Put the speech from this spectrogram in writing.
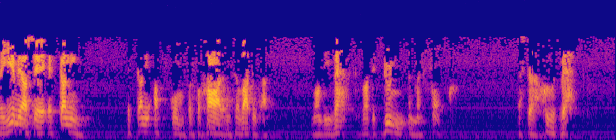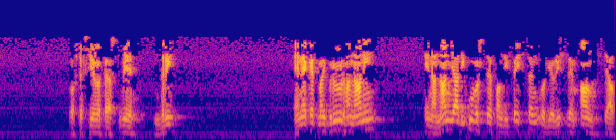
Nehemia sê ek kan nie ek kan nie afkom vir vergaderings en wat ook al. Want die werk wat ek doen in my volk is 'n groot werk. Hoofstuk 7 vers 2 en 3 En ek het my broer Hanani en Anania die owerste van die vesting oor Jerusalem aangestel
